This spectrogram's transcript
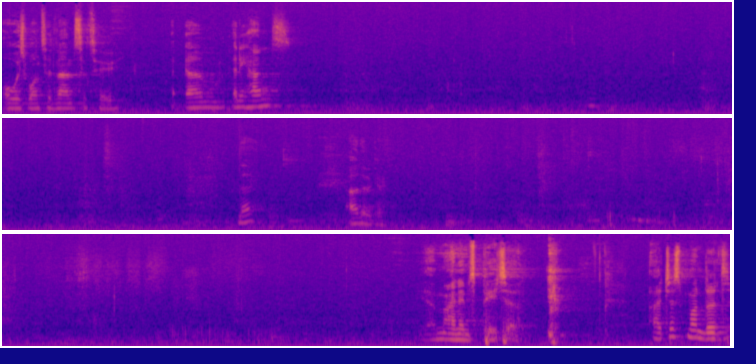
always wanted an answer to. Um, any hands? No? Oh, there we go. My name's Peter. I just wondered,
